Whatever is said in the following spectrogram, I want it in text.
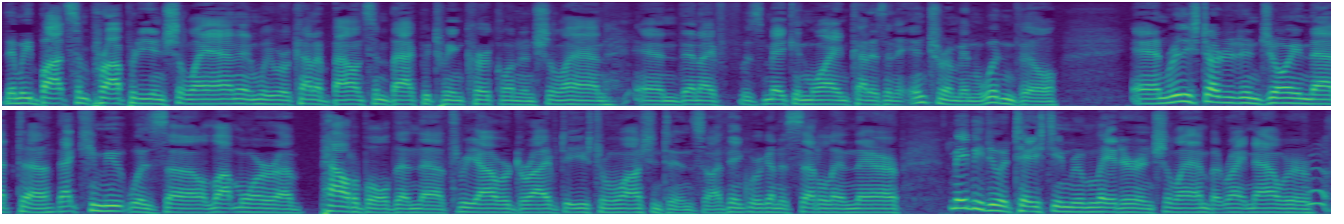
then we bought some property in Chelan, and we were kind of bouncing back between Kirkland and Chelan. And then I was making wine kind of as an interim in Woodinville. And really started enjoying that. Uh, that commute was uh, a lot more uh, palatable than the three-hour drive to Eastern Washington. So I think we're going to settle in there. Maybe do a tasting room later in Chelan, but right now we're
